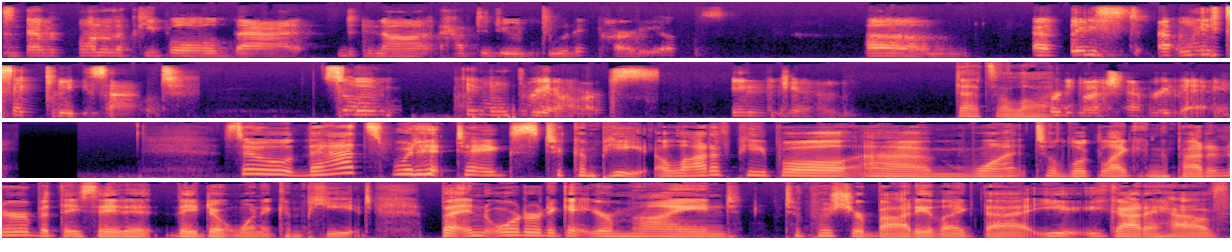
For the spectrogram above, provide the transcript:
was never one of the people that did not have to do two day cardios. Um, at least at least six weeks out. So three hours in the gym. That's a lot. Pretty much every day. So that's what it takes to compete. A lot of people um, want to look like a competitor, but they say that they don't want to compete. But in order to get your mind to push your body like that, you, you got to have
